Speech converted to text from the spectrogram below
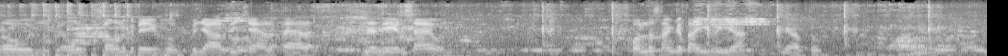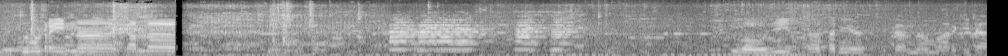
ਲਓ ਜੀ ਹੁਣ ਸੌਣਕ ਦੇਖ ਲਓ ਬਾਜ਼ਾਰ ਦੀ ਚਹਿਲ ਪਹਿਲ ਨੰਦੇੜ ਸਾਹਿਬ। ਫੁੱਲ ਸੰਗਤ ਆਈ ਹੋਈ ਆ ਪੰਜਾਬ ਤੋਂ। ਦੋ ਟ੍ਰੇਨਾਂ ਕੱਲ ਲਓ ਜੀ ਆ ਸਾਰੀਆਂ ਦੁਕਾਨਾਂ ਮਾਰਕੀਟ ਆ।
